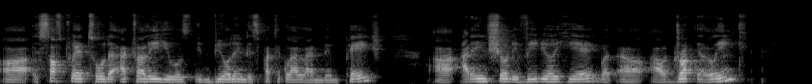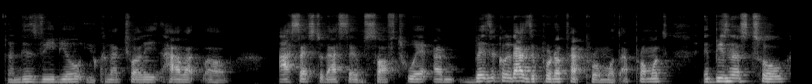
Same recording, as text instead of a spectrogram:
uh, a software tool that actually used in building this particular landing page. Uh, I didn't show the video here, but uh, I'll drop a link in this video. You can actually have uh, access to that same software. And basically, that's the product I promote. I promote a business tool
